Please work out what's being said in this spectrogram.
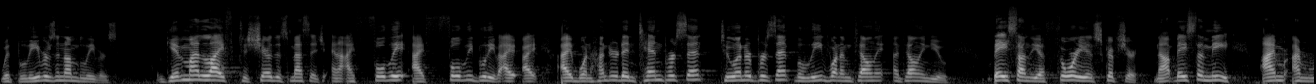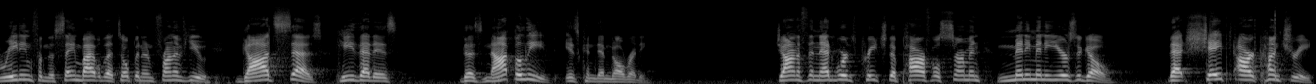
with believers and unbelievers. I've given my life to share this message, and I fully, I fully believe, I, I, I 110%, 200% believe what I'm telling, I'm telling you, based on the authority of Scripture, not based on me. I'm, I'm reading from the same Bible that's open in front of you. God says, He that is does not believe is condemned already. Jonathan Edwards preached a powerful sermon many, many years ago that shaped our country.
